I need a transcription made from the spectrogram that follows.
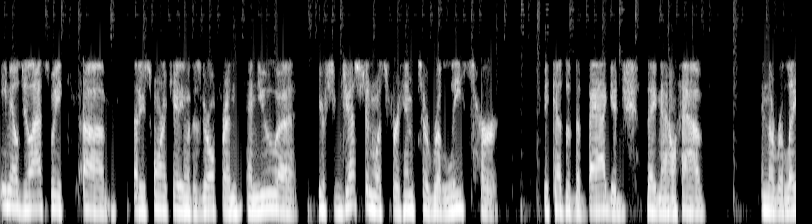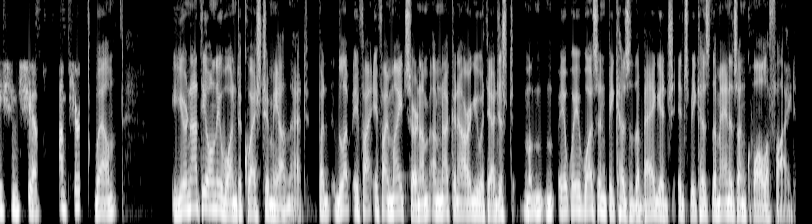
emailed you last week um, that he was fornicating with his girlfriend, and you, uh, your suggestion was for him to release her because of the baggage they now have in the relationship. I'm curious. Well, you're not the only one to question me on that. But if I if I might, sir, and I'm, I'm not going to argue with you. I just it, it wasn't because of the baggage. It's because the man is unqualified.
